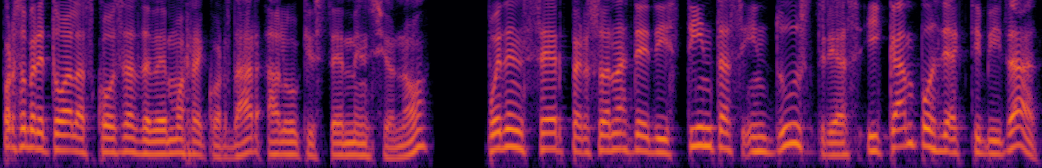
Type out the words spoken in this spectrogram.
Por sobre todas las cosas debemos recordar algo que usted mencionó. Pueden ser personas de distintas industrias y campos de actividad,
